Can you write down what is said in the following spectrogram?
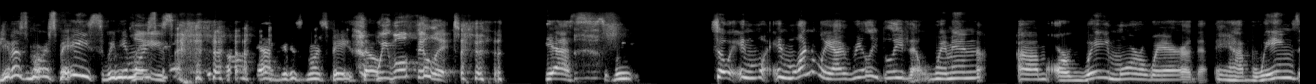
give us more space. We need Please. more space. oh, yeah, give us more space. So we will fill it. yes. We so in in one way, I really believe that women um, are way more aware that they have wings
